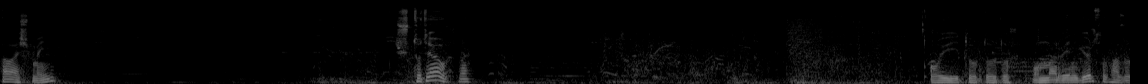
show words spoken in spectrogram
Savaşmayın. Şu toteme vur. Oy dur dur dur. Onlar beni görürse fazla.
